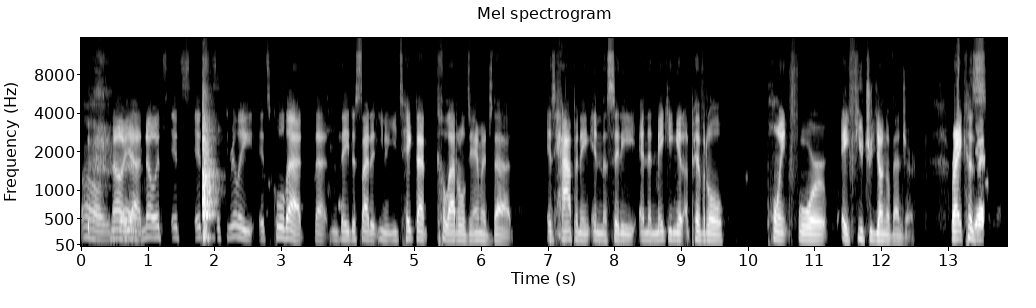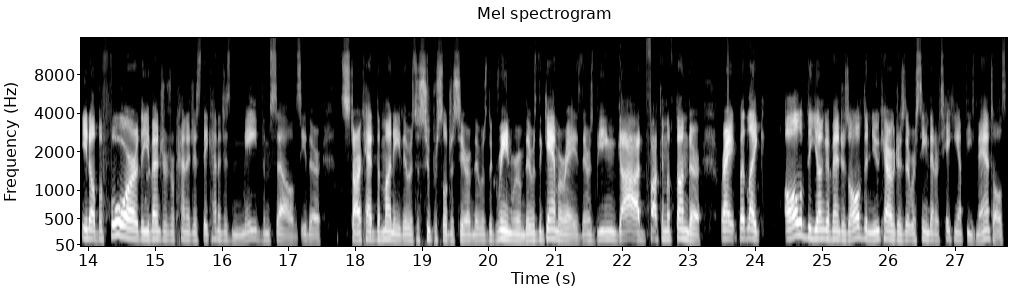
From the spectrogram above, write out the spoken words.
Oh, No, yeah, no, it's it's it's it's really it's cool that that they decided, you know, you take that collateral damage that is happening in the city and then making it a pivotal point for a future young Avenger. Right? Because Yeah. you know, before the Avengers were kind of just they kind of just made themselves either Stark had the money, there was the super soldier serum, there was the green room, there was the gamma rays, there was being God fucking of thunder, right? But like all of the young Avengers, all of the new characters that we're seeing that are taking up these mantles,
